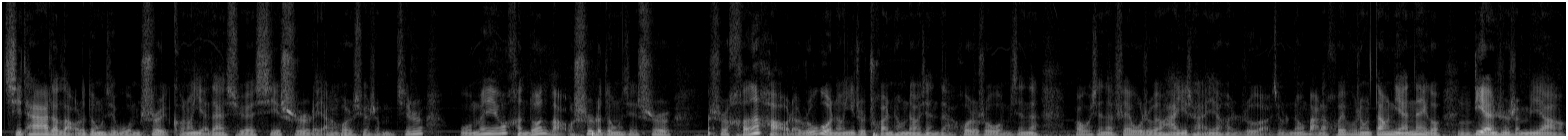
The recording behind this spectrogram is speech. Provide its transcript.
其他的老的东西，我们是可能也在学西式的呀，嗯或者学什么。其实我们也有很多老式的东西是是很好的，如果能一直传承到现在，或者说我们现在包括现在非物质文化遗产也很热，就是能把它恢复成当年那个嗯。店是什么样，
